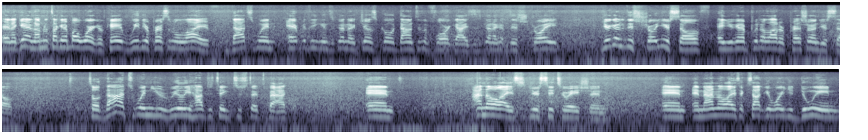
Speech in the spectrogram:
and again, I'm not talking about work, okay? With your personal life, that's when everything is gonna just go down to the floor, guys. It's gonna destroy, you're gonna destroy yourself, and you're gonna put a lot of pressure on yourself. So that's when you really have to take two steps back and analyze your situation and and analyze exactly what you're doing.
